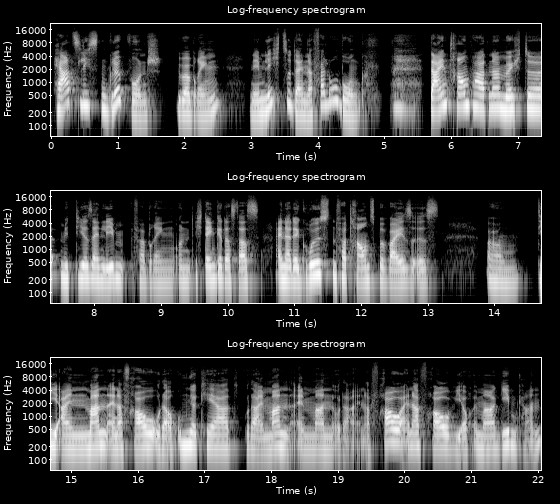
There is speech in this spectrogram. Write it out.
herzlichsten Glückwunsch überbringen, nämlich zu deiner Verlobung. Dein Traumpartner möchte mit dir sein Leben verbringen. Und ich denke, dass das einer der größten Vertrauensbeweise ist, ähm, die ein Mann einer Frau oder auch umgekehrt oder ein Mann einem Mann oder einer Frau einer Frau, wie auch immer, geben kann.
